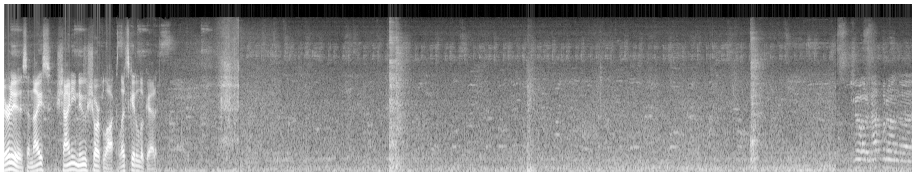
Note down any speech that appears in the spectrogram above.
There it is, a nice shiny new short block. Let's get a look at it. Show how to not put on the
